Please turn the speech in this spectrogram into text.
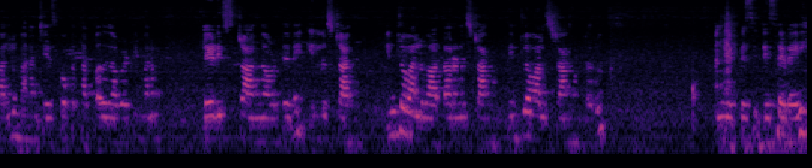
పనులు మనం చేసుకోక తప్పదు కాబట్టి మనం లేడీస్ స్ట్రాంగ్గా ఉంటేనే ఇల్లు స్ట్రాంగ్ ఇంట్లో వాళ్ళు వాతావరణం స్ట్రాంగ్ ఇంట్లో వాళ్ళు స్ట్రాంగ్ ఉంటారు అని చెప్పేసి డిసైడ్ అయ్యి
